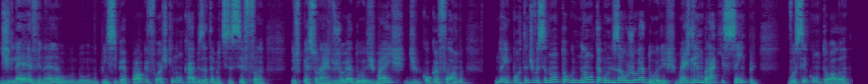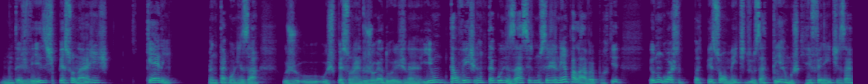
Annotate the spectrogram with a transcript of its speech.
de leve, né, no, no princípio apócrifo, eu acho que não cabe exatamente você ser fã dos personagens dos jogadores, mas de qualquer forma, é importante você não antagonizar os jogadores, mas lembrar que sempre você controla, muitas vezes, personagens que querem antagonizar os, os personagens dos jogadores, né? E um, talvez antagonizar não seja nem a palavra, porque eu não gosto pessoalmente de usar termos referentes a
